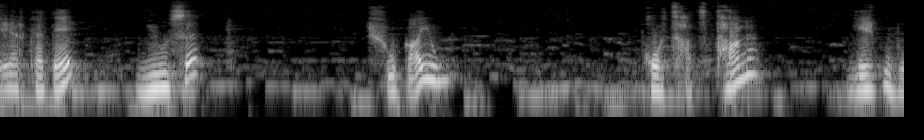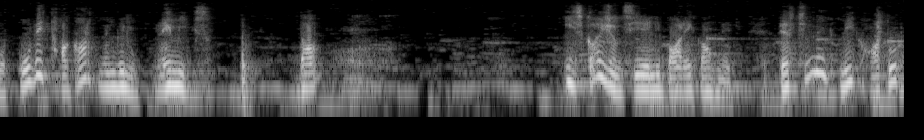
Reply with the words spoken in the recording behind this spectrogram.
ձերքը դե մյուսը շուկայում փորձած թանը երկու ոտքով է թակարդն ընկնում ռեմիքս դա իսկ այժմ սիրելի բարեկամներ վերցնում ենք մեկ հատուր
